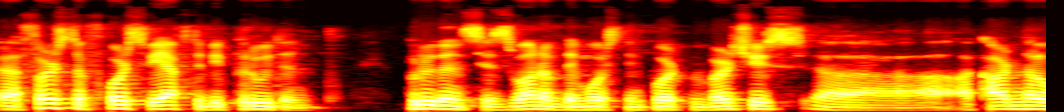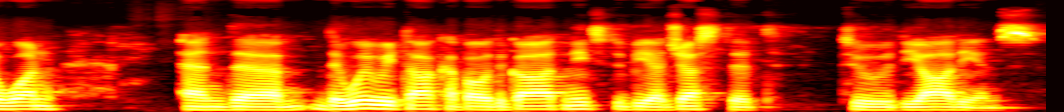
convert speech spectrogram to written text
Uh, first, of course, we have to be prudent. Prudence is one of the most important virtues, uh, a cardinal one. And uh, the way we talk about God needs to be adjusted to the audience.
